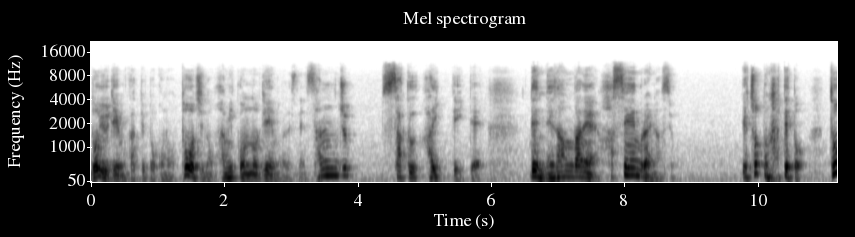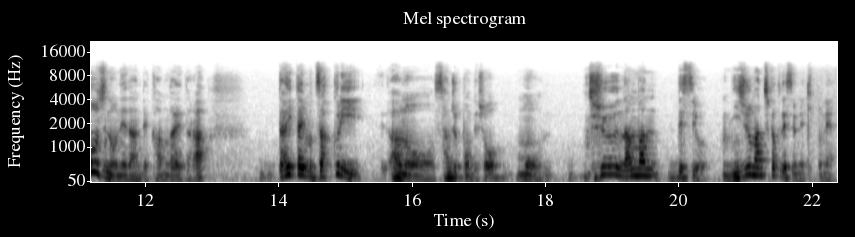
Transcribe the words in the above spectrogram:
どういうゲームかっていうとこの当時のファミコンのゲームがですね30作入っていてで値段がね8,000円ぐらいなんですよ。いやちょっと待ってと。当時の値段で考えたら大体もうざっくりあの30本でしょ？もう十何万ですよ。20万近くですよねきっとね。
